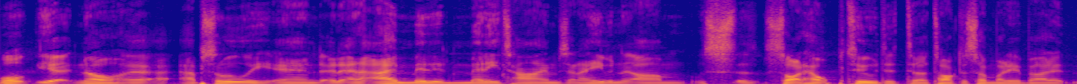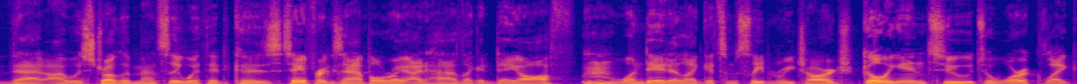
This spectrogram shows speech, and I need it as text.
Well, yeah, no, absolutely, and, and and I admitted many times, and I even um sought help too to, to talk to somebody about it that I was struggling mentally with it because, say for example, right, I'd have like a day off, one day to like get some sleep and recharge. Going into to work, like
